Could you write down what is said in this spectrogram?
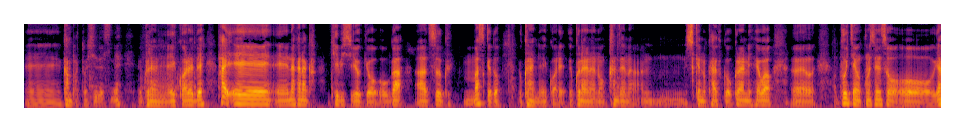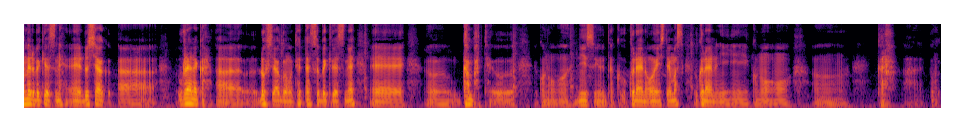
えー、頑張ってほしいですね。ウクライナに栄光あれで、はい、えー、えー、なかなか厳しい状況が続きますけど、ウクライナに栄光あれ、ウクライナの完全な、試験の回復、ウクライナの平和を、えー、プーチンはこの戦争をやめるべきですね。えー、ロシア、あウクライナからロシア軍を撤退すべきですね。えー、頑張って、このニュースにウクライナを応援しています。ウクライナに、この、から、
